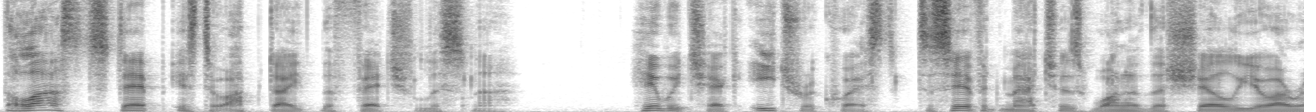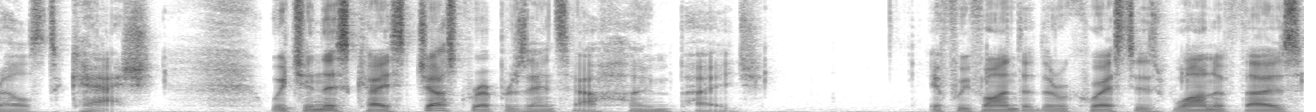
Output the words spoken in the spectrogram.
The last step is to update the fetch listener. Here we check each request to see if it matches one of the shell URLs to cache which in this case just represents our home page. If we find that the request is one of those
